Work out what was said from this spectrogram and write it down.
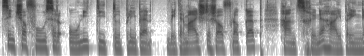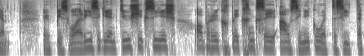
sind Schaffhauser ohne Titel geblieben. Wie der Meisterschaft noch Göpp haben sie heimbringen. Etwas, was eine riesige Enttäuschung war, aber rückblickend gesehen auch seine guten Seiten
